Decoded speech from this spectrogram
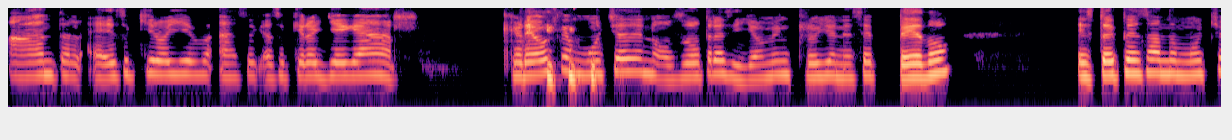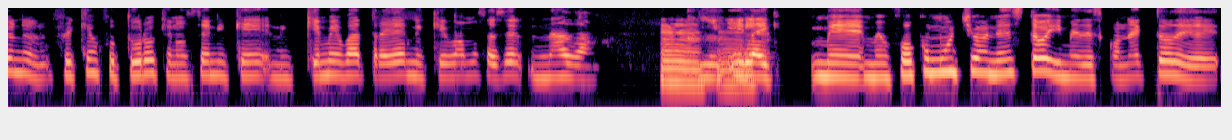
Ándale, a eso quiero llevar, a eso, a eso quiero llegar. Creo que muchas de nosotras, y yo me incluyo en ese pedo, estoy pensando mucho en el freaking futuro que no sé ni qué, ni qué me va a traer, ni qué vamos a hacer, nada. y, y, like, me, me, enfoco mucho en esto y me desconecto de,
